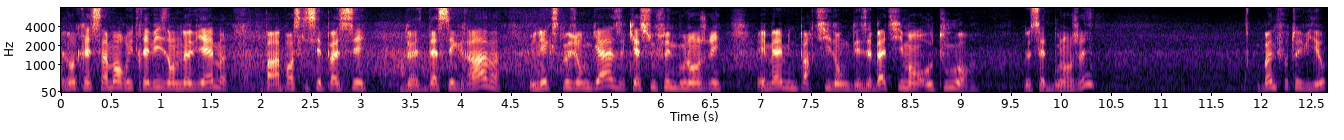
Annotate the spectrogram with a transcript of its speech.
Et donc récemment, rue Trévise dans le 9e, par rapport à ce qui s'est passé d'assez grave, une explosion de gaz qui a soufflé une boulangerie et même une partie donc des bâtiments autour de cette boulangerie. Bonne photo et vidéo.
